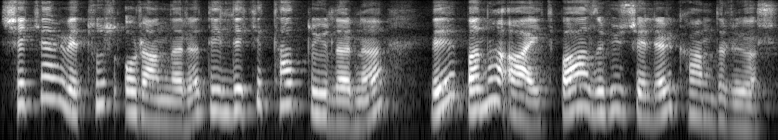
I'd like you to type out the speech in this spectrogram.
şeker ve tuz oranları dildeki tat duyularını ve bana ait bazı hücreleri kandırıyor.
